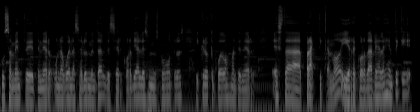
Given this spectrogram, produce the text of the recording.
justamente de tener una buena salud mental, de ser cordiales unos con otros y creo que podemos mantener esta práctica, ¿no? Y recordarles a la gente que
